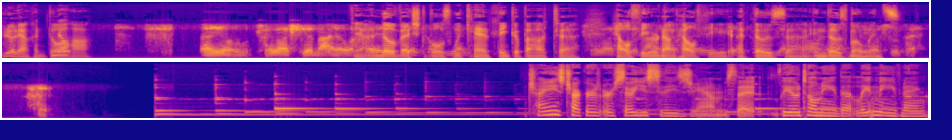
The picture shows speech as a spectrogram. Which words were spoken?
热量很多哈。 yeah, no vegetables. We can't think about uh, healthy or not healthy at those uh, in those moments. Chinese truckers are so used to these jams that Liu told me that late in the evening,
